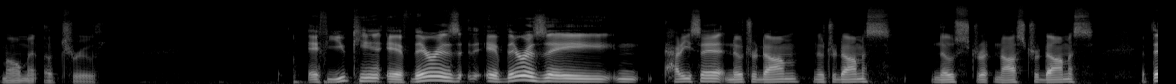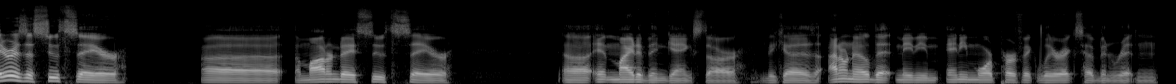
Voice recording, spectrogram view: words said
Moment of Truth if you can't if there is if there is a how do you say it? Notre Dame, Notre Damus, Nostra, Nostradamus. If there is a soothsayer, uh, a modern day soothsayer, uh, it might have been Gang Starr because I don't know that maybe any more perfect lyrics have been written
